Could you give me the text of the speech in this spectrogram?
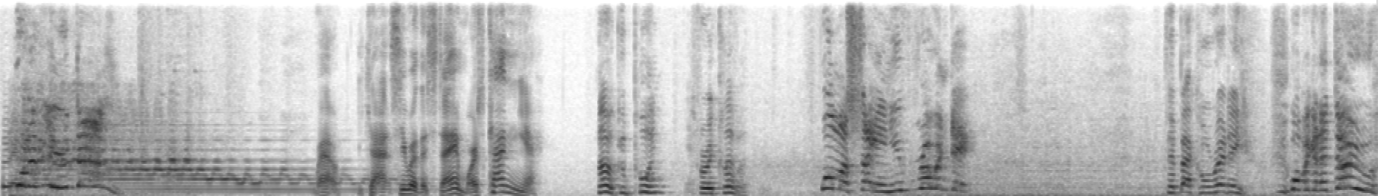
What have you done? well, you can't see where the stain was, can you? No, good point. It's very clever. What am I saying? You've ruined it! They're back already. What are we gonna do?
